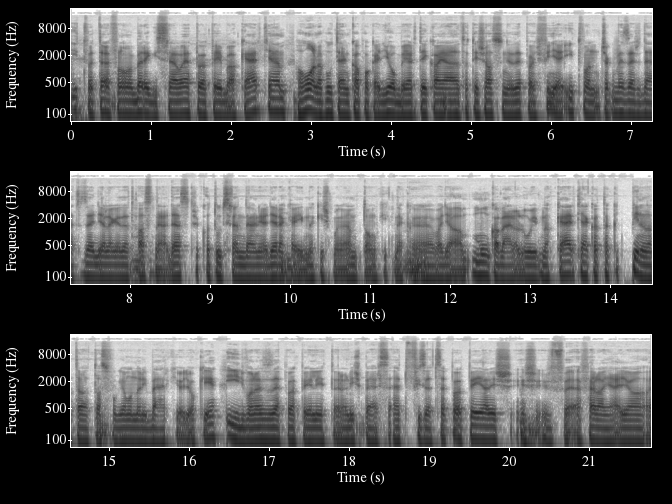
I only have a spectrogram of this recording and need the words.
itt van a telefonomban beregisztrálva Apple Pay-be a kártyám. Ha holnap után kapok egy jobb értékajánlatot, és azt mondja az Apple, hogy figyelj, itt van, csak vezesd át az egyenlegedet, használd ezt, és akkor tudsz rendelni a gyerekeidnek is, meg nem tudom kiknek, mm. vagy a munkavállalóidnak kártyákat, akkor pillanat alatt azt fogja mondani bárki, hogy oké. Okay. Így van ez az Apple Pay létterrel is, persze, hát fizetsz Apple Pay-jel, és, és felajánlja a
